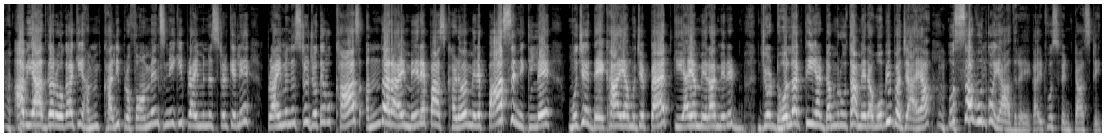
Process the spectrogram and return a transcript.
अब यादगार होगा कि हम खाली परफॉर्मेंस नहीं की प्राइम मिनिस्टर के लिए। प्राइम मिनिस्टर जो थे वो खास अंदर आए मेरे पास खड़े हुए मेरे पास से निकले मुझे देखा या मुझे पैट किया या मेरा मेरे जो ढोलक थी या डमरू था मेरा वो भी बजाया वो सब उनको याद रहेगा। इट वॉज़ फेंटास्टिक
